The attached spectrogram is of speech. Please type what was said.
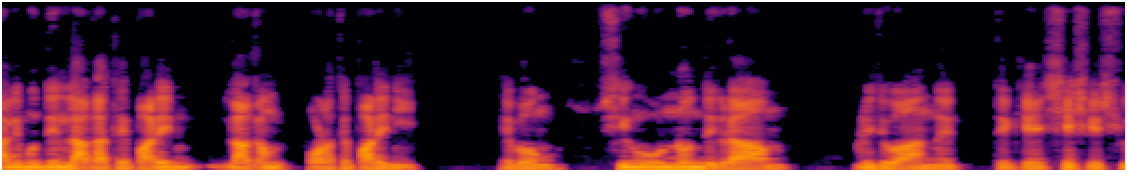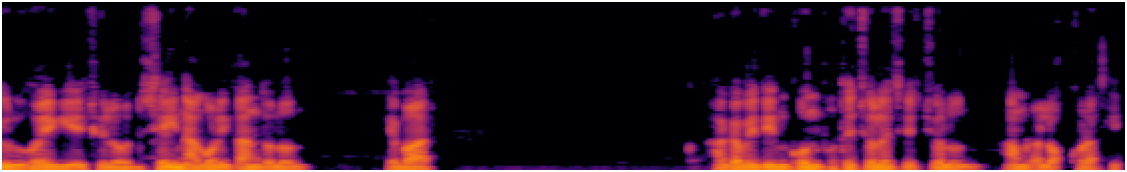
আলিমুদ্দিন লাগাতে পারেন, লাগাম পড়াতে পারেনি এবং সিঙ্গুর নন্দীগ্রাম রিজওয়ানের থেকে শেষে শুরু হয়ে গিয়েছিল সেই নাগরিক আন্দোলন। এবার আগামী দিন কোন পথে চলেছে চলুন আমরা লক্ষ্য রাখি।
